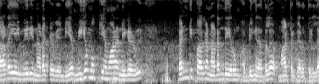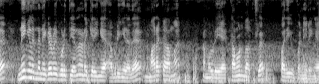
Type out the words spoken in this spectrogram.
தடையை மீறி நடக்க வேண்டிய மிக முக்கியமான நிகழ்வு கண்டிப்பாக நடந்தேறும் அப்படிங்கிறதுல மாற்று கருத்து இல்லை. நீங்கள் இந்த நிகழ்வை குறித்து என்ன நினைக்கிறீங்க அப்படிங்கிறத மறக்காமல் நம்மளுடைய கமெண்ட் பாக்ஸில் பதிவு பண்ணிடுங்க.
